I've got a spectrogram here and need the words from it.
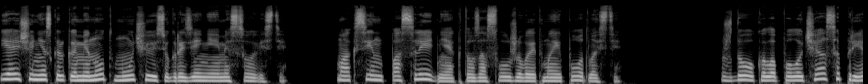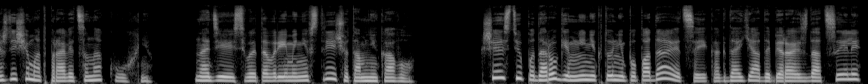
я еще несколько минут мучаюсь угрызениями совести. Максим — последняя, кто заслуживает моей подлости. Жду около получаса, прежде чем отправиться на кухню. Надеюсь, в это время не встречу там никого. К счастью, по дороге мне никто не попадается, и когда я добираюсь до цели,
